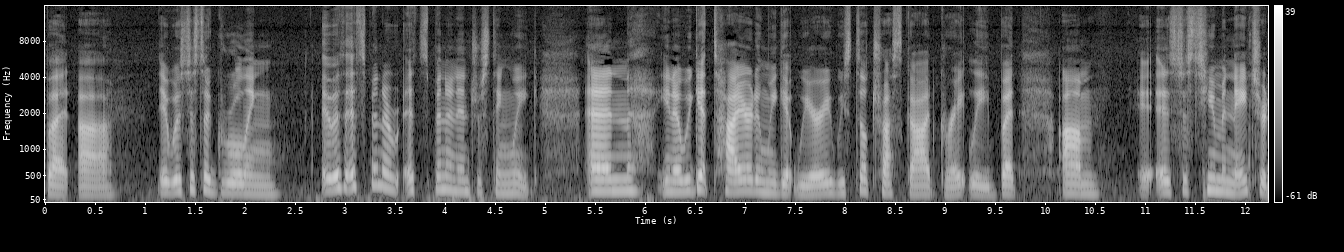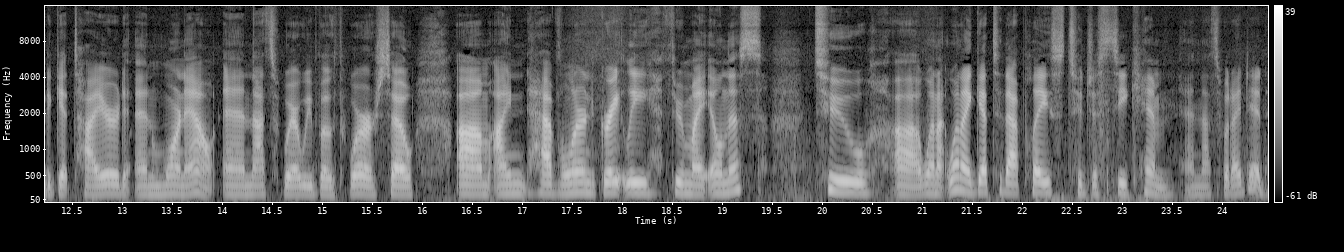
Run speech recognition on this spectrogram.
but uh, it was just a grueling. It was. It's been a. It's been an interesting week, and you know we get tired and we get weary. We still trust God greatly, but um, it's just human nature to get tired and worn out and that's where we both were so um, I have learned greatly through my illness to uh, when I when I get to that place to just seek Him, and that's what I did.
